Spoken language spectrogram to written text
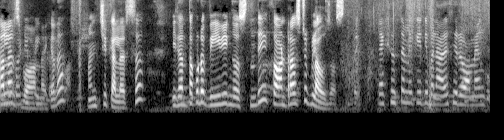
కలర్స్ బాగున్నాయి కదా? మంచి కలర్స్ ఇదంతా కూడా వీవింగ్ వస్తుంది. కాంట్రాస్ట్ బ్లౌజ్ వస్తుంది. నెక్స్ట్ వస్తే మీకు ఇది బనారసి రా మ్యాంగో.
